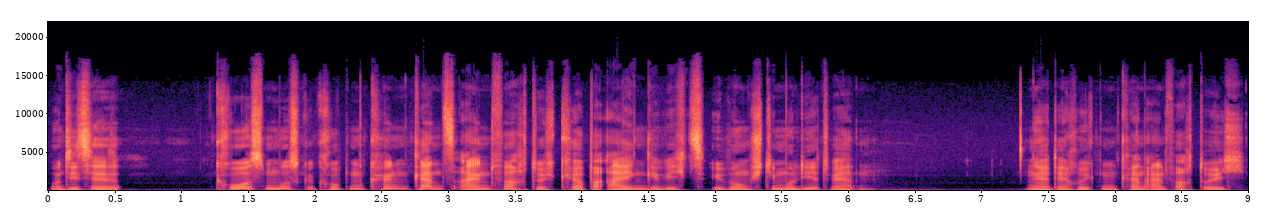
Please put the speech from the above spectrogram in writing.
Und diese großen Muskelgruppen können ganz einfach durch Körpereigengewichtsübungen stimuliert werden. Ja, der Rücken kann einfach durch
